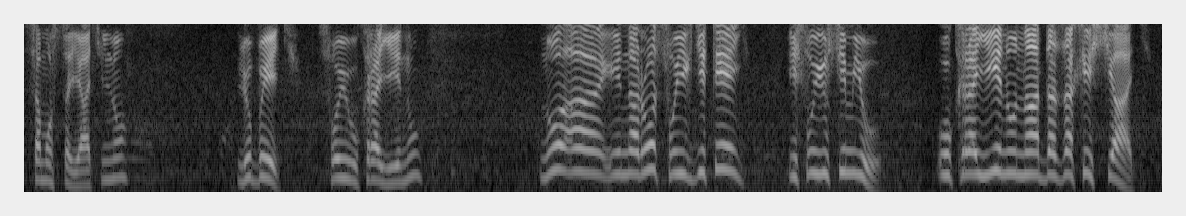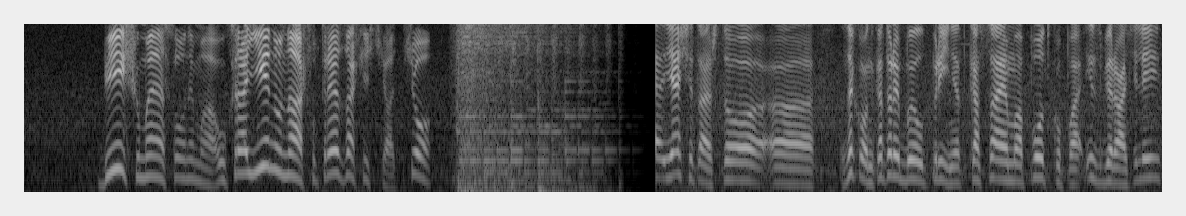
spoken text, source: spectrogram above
самостоятельно, любити свою Україну, ну а і народ своїх дітей і свою сім'ю. Україну треба захищати. Більше у мене слова немає. Україну нашу треба захищати. Все. Я считаю, что э, закон, который был принят касаемо подкупа избирателей,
